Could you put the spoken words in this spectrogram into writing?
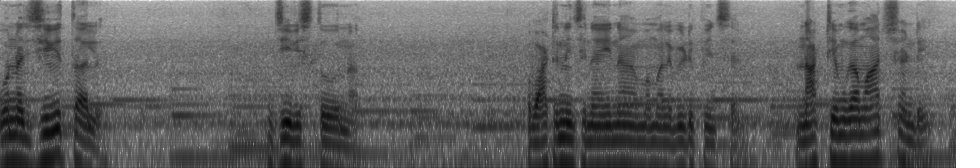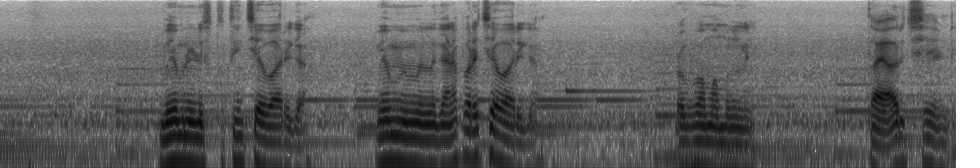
ఉన్న జీవితాలు జీవిస్తూ ఉన్నారు వాటి నుంచి నైనా మమ్మల్ని విడిపించండి. నాట్యంగా మార్చండి. మేము నిన్ను స్థుతించేవారిగా మేము మిమ్మల్ని గనపరిచేవారిగా ప్రభు మమ్మల్ని తయారు చేయండి.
